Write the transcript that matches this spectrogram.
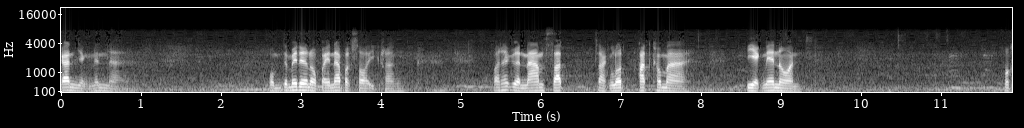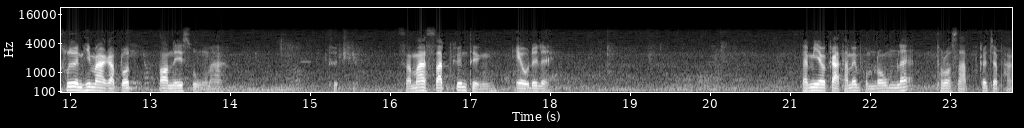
กั้นอย่างแน่นหนา ผมจะไม่เดินออกไปหน้าปากซอยอีกครั้ง เพราะถ้าเกิดน้ำซัดจากรถพัดเข้ามา เปียกแน่นอน เพราะคลื่นที่มากับรถตอนนี้สูงมาก สามารถซัดขึ้นถึงเอวได้เลย และมีโอกาสทำให้ผมล้มและโทรศัพท์ก็จะพัง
